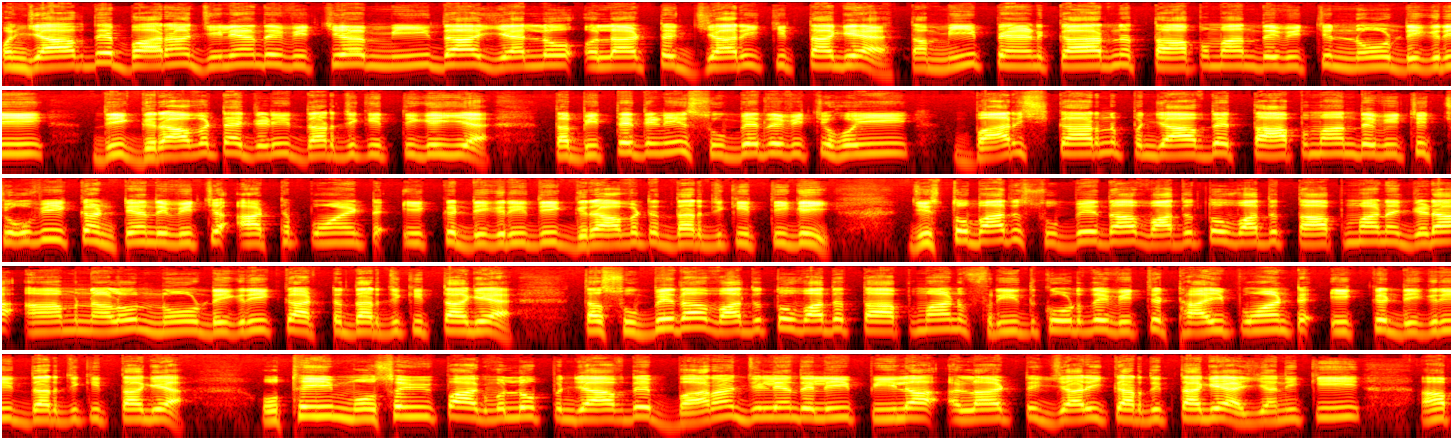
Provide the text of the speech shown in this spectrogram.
ਪੰਜਾਬ ਦੇ 12 ਜ਼ਿਲ੍ਹਿਆਂ ਦੇ ਵਿੱਚ ਮੀਂਹ ਦਾ ਯੈਲੋ ਅਲਰਟ ਜਾਰੀ ਕੀਤਾ ਗਿਆ ਤਾਂ ਮੀਂਹ ਪੈਣ ਕਾਰਨ ਤਾਪਮਾਨ ਦੇ ਵਿੱਚ 9 ਡਿਗਰੀ ਦੀ ਗਿਰਾਵਟ ਹੈ ਜਿਹੜੀ ਦਰਜ ਕੀਤੀ ਗਈ ਹੈ। ਤਾਂ ਬੀਤੇ ਦਿਨੀ ਸੂਬੇ ਦੇ ਵਿੱਚ ਹੋਈ ਬਾਰਿਸ਼ ਕਾਰਨ ਪੰਜਾਬ ਦੇ ਤਾਪਮਾਨ ਦੇ ਵਿੱਚ 24 ਘੰਟਿਆਂ ਦੇ ਵਿੱਚ 8.1 ਡਿਗਰੀ ਦੀ ਗਿਰਾਵਟ ਦਰਜ ਕੀਤੀ ਗਈ। ਜਿਸ ਤੋਂ ਬਾਅਦ ਸੂਬੇ ਦਾ ਵੱਧ ਤੋਂ ਵੱਧ ਤਾਪਮਾਨ ਹੈ ਜਿਹੜਾ ਆਮ ਨਾਲੋਂ 9 ਡਿਗਰੀ ਘੱਟ ਦਰਜ ਕੀਤਾ ਗਿਆ ਤਾਂ ਸੂਬੇ ਦਾ ਵੱਧ ਤੋਂ ਵੱਧ ਤਾਪਮਾਨ ਫਰੀਦਕੋਟ ਦੇ ਵਿੱਚ 28.1 ਡਿਗਰੀ ਦਰਜ ਕੀਤਾ ਗਿਆ। ਉੱਥੇ ਹੀ ਮੌਸਮ ਵਿਭਾਗ ਵੱਲੋਂ ਪੰਜਾਬ ਦੇ 12 ਜ਼ਿਲ੍ਹਿਆਂ ਦੇ ਲਈ ਪੀਲਾ ਅਲਰਟ ਜਾਰੀ ਕਰ ਦਿੱਤਾ ਗਿਆ। ਯਾਨੀ ਕਿ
